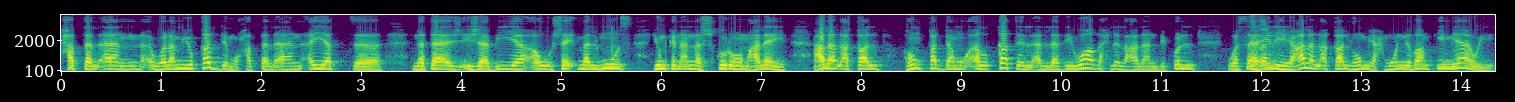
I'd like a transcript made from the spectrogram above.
حتى الآن ولم يقدموا حتى الآن أي نتائج إيجابية أو شيء ملموس يمكن أن نشكرهم عليه. على الأقل هم قدموا القتل الذي واضح للعلن بكل وسائله على الأقل هم يحمون نظام كيميائي.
